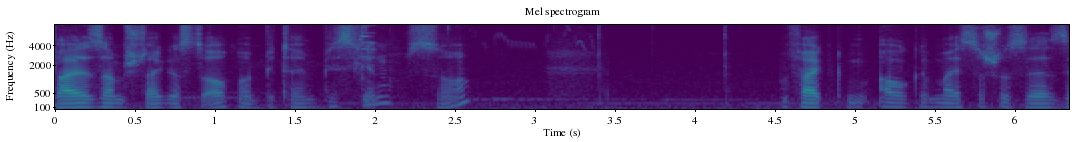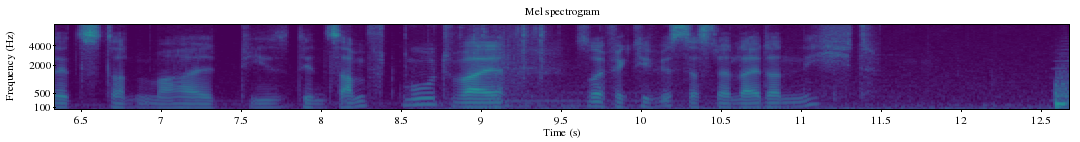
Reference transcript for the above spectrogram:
Balsam steigerst du auch mal bitte ein bisschen. So. Auge Meisterschuss ersetzt dann mal die, den Sanftmut, weil so effektiv ist das da leider nicht. Mein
